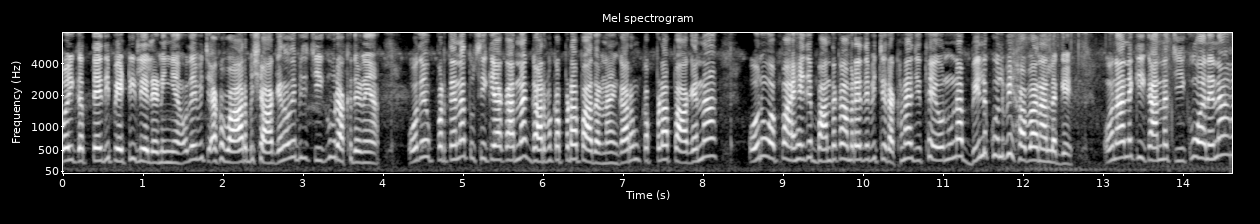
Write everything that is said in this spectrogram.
ਕੋਈ ਗੱਤੇ ਦੀ ਪੇਟੀ ਲੈ ਲੈਣੀ ਆ। ਉਹਦੇ ਵਿੱਚ ਅਖਬਾਰ ਵਿਛਾ ਕੇ ਨਾ, ਉਹਦੇ ਵਿੱਚ ਚੀਕੂ ਰੱਖ ਦੇਣੇ ਆ। ਉਹਦੇ ਉੱਪਰ ਤੇ ਨਾ ਤੁਸੀਂ ਕੀ ਕਰਨਾ, ਗਰਮ ਕੱਪੜਾ ਪਾ ਦੇਣਾ ਹੈ। ਗਰਮ ਕੱਪੜਾ ਪਾ ਕੇ ਨਾ, ਉਹਨੂੰ ਆਪਾਂ ਇਹੋ ਜਿਹੇ ਬੰਦ ਕਮਰੇ ਦੇ ਵਿੱਚ ਰੱਖਣਾ, ਜਿੱਥੇ ਉਹਨੂੰ ਨਾ ਬਿਲਕੁਲ ਵੀ ਹਵਾ ਨਾ ਲੱਗੇ। ਉਹਨਾਂ ਨੇ ਕੀ ਕਰਨਾ, ਚੀਕੂਆਂ ਨੇ ਨਾ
